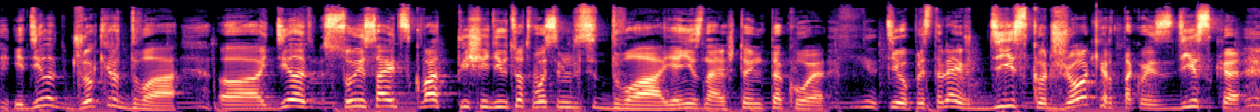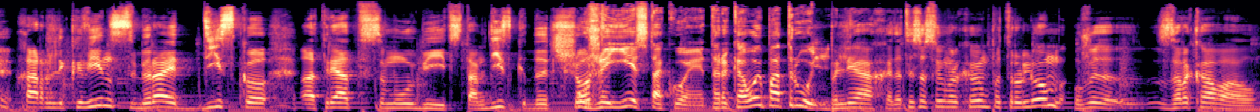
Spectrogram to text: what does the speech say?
и делать Джокер 2. э, Делать Suicide Squad 1982. Я не знаю, что-нибудь такое. Типа, представляешь, диско Джокер такой с диска Харли Квинн собирает диско отряд самоубийц. Там диско Дэдшот. Уже есть такое. Это роковой патруль. Бляха, да ты со своим роковым патрулем уже зараковал.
